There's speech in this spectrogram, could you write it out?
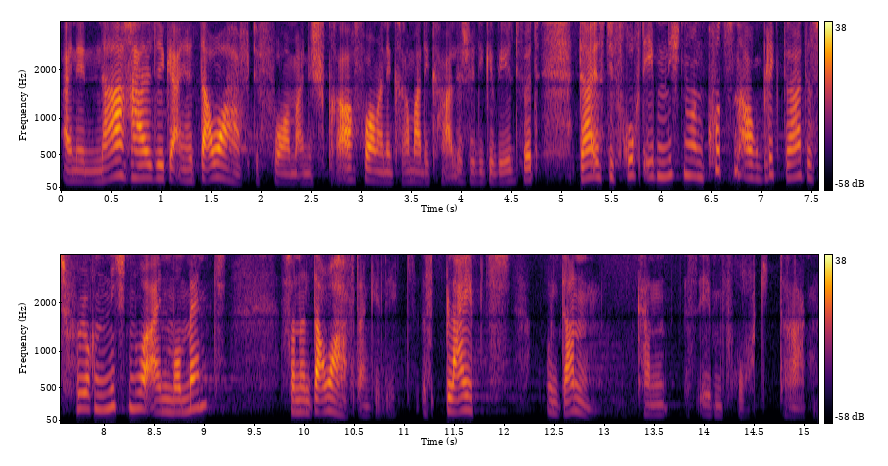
eine nachhaltige, eine dauerhafte Form, eine Sprachform, eine grammatikalische, die gewählt wird. Da ist die Frucht eben nicht nur einen kurzen Augenblick da, das Hören nicht nur einen Moment, sondern dauerhaft angelegt. Es bleibt und dann kann es eben Frucht tragen.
